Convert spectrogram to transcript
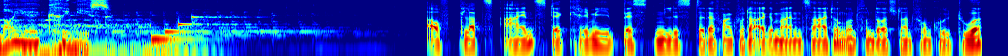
Neue Krimis. Auf Platz 1 der Krimi-Bestenliste der Frankfurter Allgemeinen Zeitung und von Deutschlandfunk Kultur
